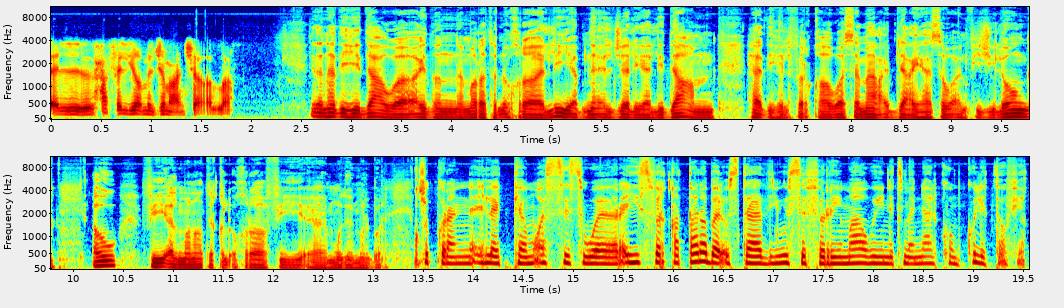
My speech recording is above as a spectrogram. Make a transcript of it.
الحفل يوم الجمعة إن شاء الله. إذا هذه دعوة أيضا مرة أخرى لأبناء الجالية لدعم هذه الفرقة وسماع إبداعها سواء في جيلونج أو في المناطق الأخرى في آه، مدن ملبورن. شكرا لك مؤسس ورئيس فرقة طرب الأستاذ يوسف الرماوي نتمنى لكم كل التوفيق.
